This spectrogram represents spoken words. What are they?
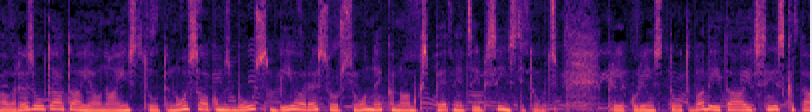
Gala rezultātā jaunā institūta nosaukums būs Bioresursu un ekonomikas pētniecības institūts. Priekuļu Pētījuma institūta vadītājas ieskatā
